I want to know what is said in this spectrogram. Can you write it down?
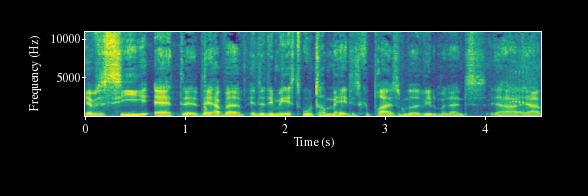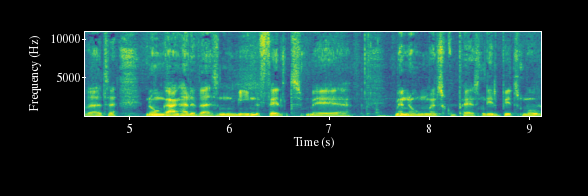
jeg vil sige, at øh, det har været et af de mest udramatiske pressemøder i Vild med Dans, jeg, har- jeg har været til. Nogle gange har det været sådan en minefelt med, med nogen, man skulle passe en lille bit små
